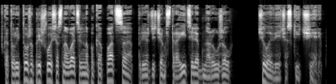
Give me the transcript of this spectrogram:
в который тоже пришлось основательно покопаться, прежде чем строитель обнаружил человеческий череп.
